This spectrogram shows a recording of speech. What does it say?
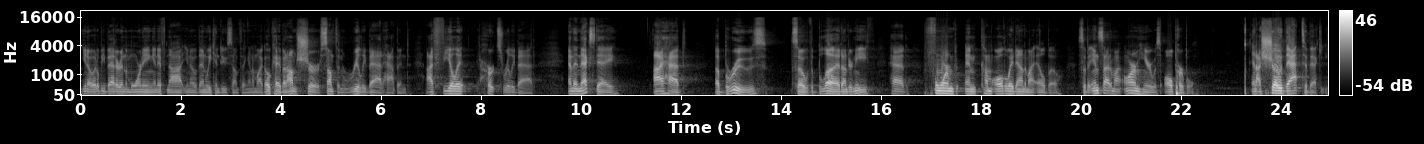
you know, it'll be better in the morning, and if not, you know, then we can do something. And I'm like, okay, but I'm sure something really bad happened. I feel it, it hurts really bad. And the next day, I had a bruise, so the blood underneath had formed and come all the way down to my elbow. So the inside of my arm here was all purple. And I showed that to Becky.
